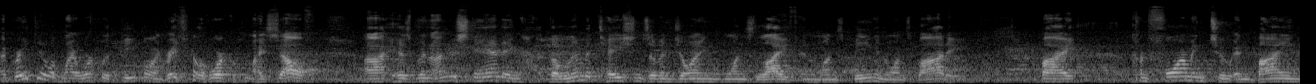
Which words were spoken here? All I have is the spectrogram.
a great deal of my work with people and a great deal of work with myself uh, has been understanding the limitations of enjoying one's life and one's being in one's body by conforming to and buying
